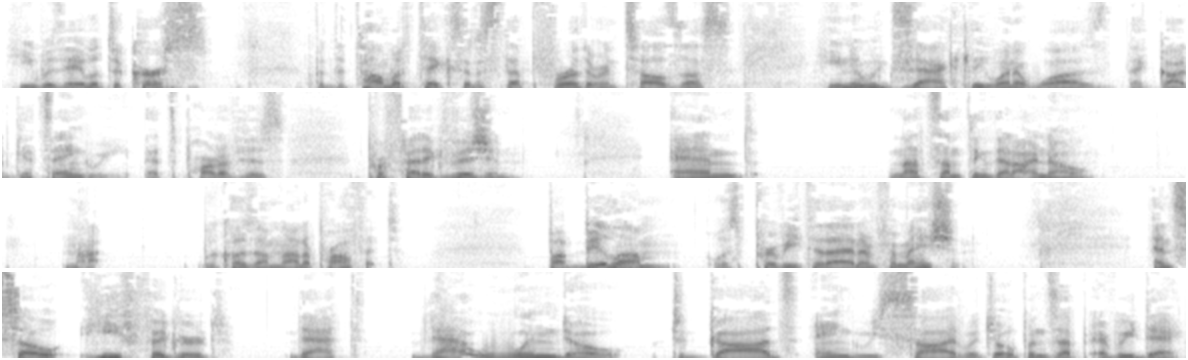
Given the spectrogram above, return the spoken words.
he was able to curse. But the Talmud takes it a step further and tells us he knew exactly when it was that God gets angry. That's part of his prophetic vision. And not something that I know, not because I'm not a prophet. But Bilam was privy to that information. And so he figured that that window to God's angry side, which opens up every day.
